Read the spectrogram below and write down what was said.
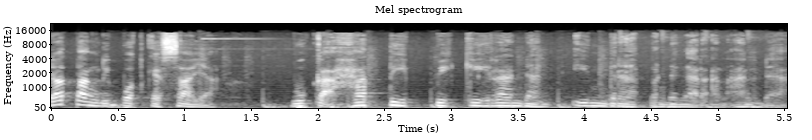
datang di podcast saya. Buka hati, pikiran, dan indera pendengaran Anda.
